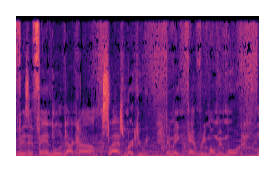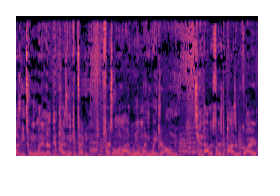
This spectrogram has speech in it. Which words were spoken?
Visit fanduel.com slash mercury and make every moment more. Must be 21 and up and present in Kentucky. First online real money wager only. $10 first deposit required.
